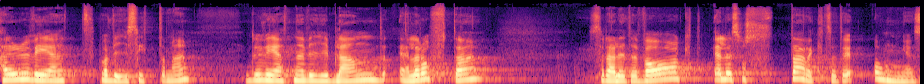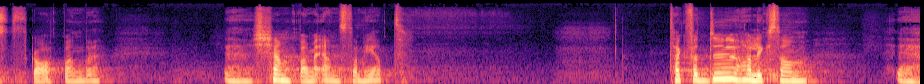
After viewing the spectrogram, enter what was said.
Herre, du vet vad vi sitter med. Du vet när vi ibland, eller ofta, så där lite vagt eller så starkt så att det är ångestskapande, eh, kämpar med ensamhet. Tack för att du har liksom eh,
